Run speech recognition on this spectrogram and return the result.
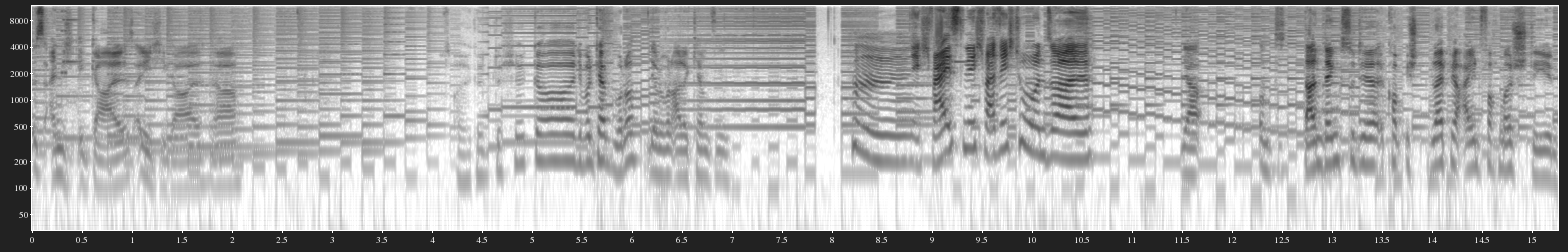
ist eigentlich egal. Ist eigentlich egal, ja. Ist eigentlich egal. Die wollen kämpfen, oder? Ja, wir wollen alle kämpfen. Hm, ich weiß nicht, was ich tun soll. Ja, und dann denkst du dir, komm, ich bleib hier einfach mal stehen.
